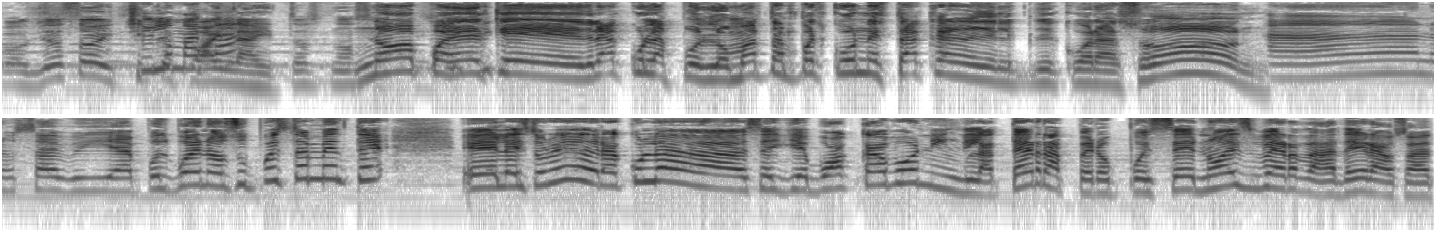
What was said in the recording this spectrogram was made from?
Pues yo soy ¿Sí chico lo mata? Twilight. entonces no sé. No, pues es que Drácula, pues lo matan pues con una estaca del, del corazón. Ah, no sabía. Pues bueno, supuestamente eh, la historia de Drácula se llevó a cabo en Inglaterra, pero pues eh, no es verdadera, o sea,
